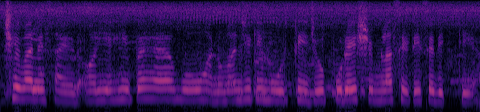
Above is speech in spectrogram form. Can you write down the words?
पीछे वाले साइड और यहीं पे है वो हनुमान जी की मूर्ति जो पूरे शिमला सिटी से दिखती है।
